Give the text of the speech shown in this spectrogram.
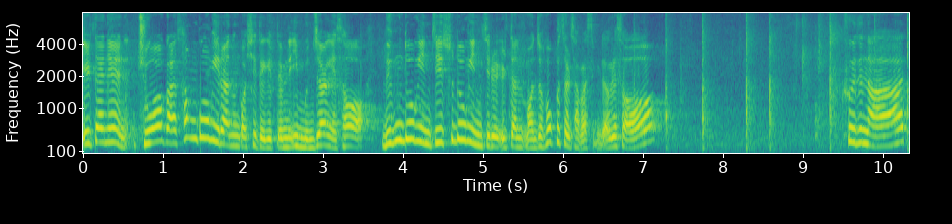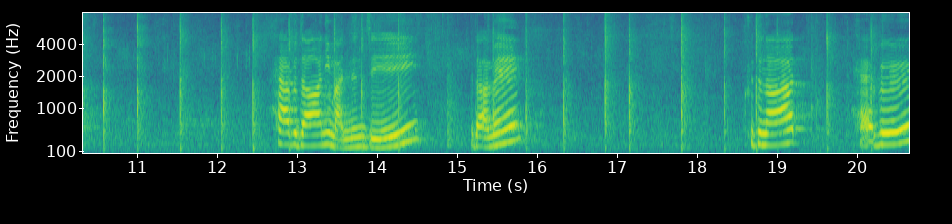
일단은 주어가 성공이라는 것이 되기 때문에 이 문장에서 능동인지 수동인지를 일단 먼저 포커스를 잡았습니다. 그래서 could not have done이 맞는지 그 다음에 could not have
